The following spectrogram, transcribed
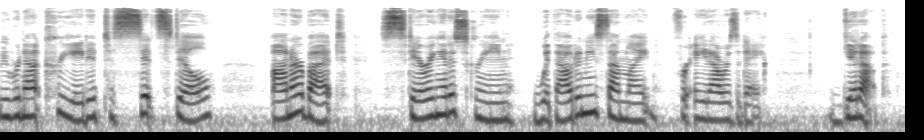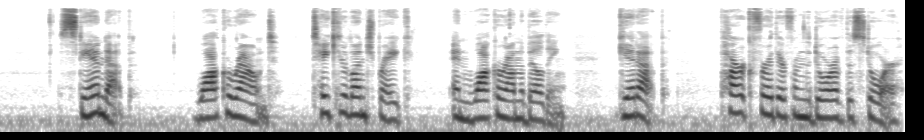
we were not created to sit still on our butt, staring at a screen without any sunlight for eight hours a day. Get up, stand up, walk around, take your lunch break, and walk around the building. Get up, park further from the door of the store,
